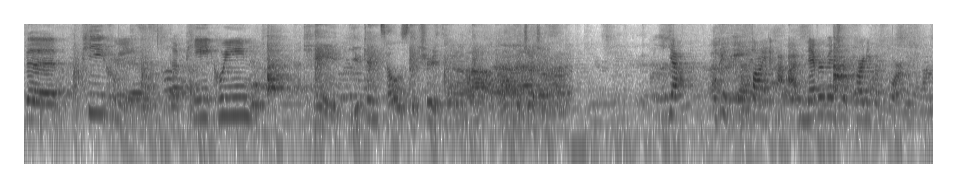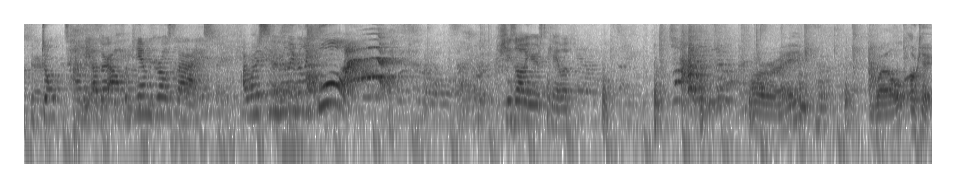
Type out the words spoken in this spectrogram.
the P queen. The P Queen? Kate, you can tell us the truth, you know. I don't have to judge you. Yeah. Okay, fine. I- I've never been to a party before. But don't tell the other Alpha Gam girls that. I want to seem really, really cool. She's all yours, Caleb. Alright. Well, okay.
